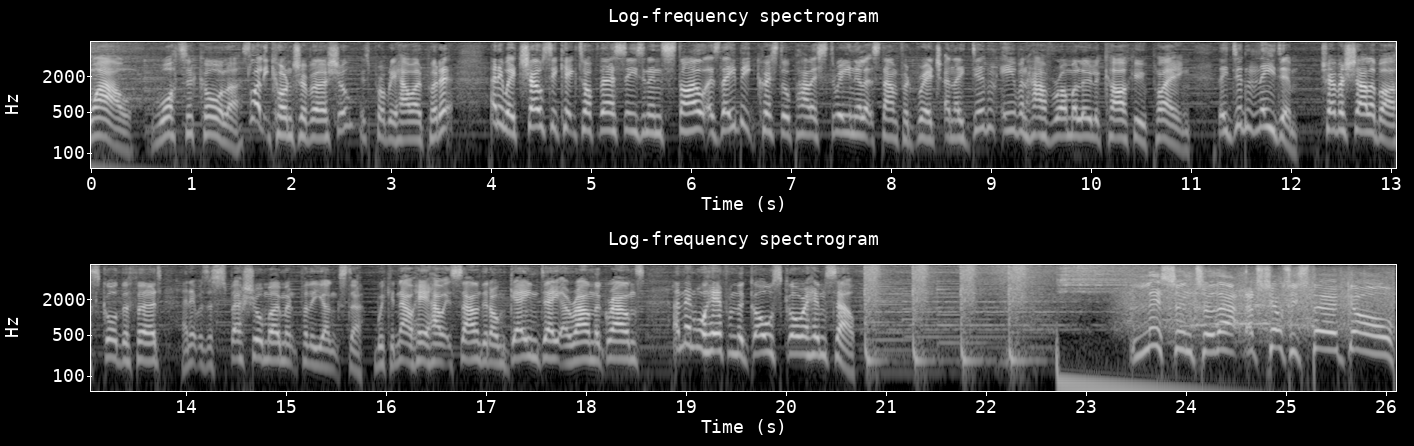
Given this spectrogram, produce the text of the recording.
Wow, what a caller. Slightly controversial, is probably how I'd put it. Anyway, Chelsea kicked off their season in style as they beat Crystal Palace 3 0 at Stamford Bridge, and they didn't even have Romelu Lukaku playing. They didn't need him. Trevor Chalobah scored the third, and it was a special moment for the youngster. We can now hear how it sounded on game day around the grounds, and then we'll hear from the goal scorer himself. Listen to that. That's Chelsea's third goal,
